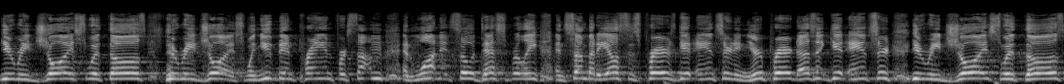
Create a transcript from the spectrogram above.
you rejoice with those who rejoice. When you've been praying for something and wanting it so desperately and somebody else's prayers get answered and your prayer doesn't get answered, you rejoice with those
